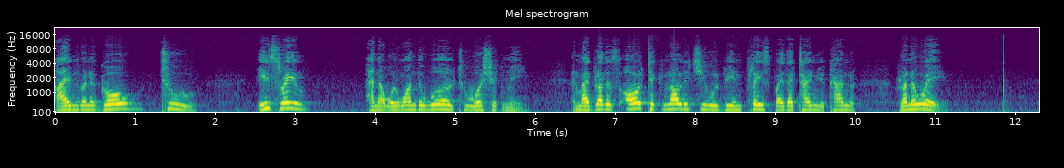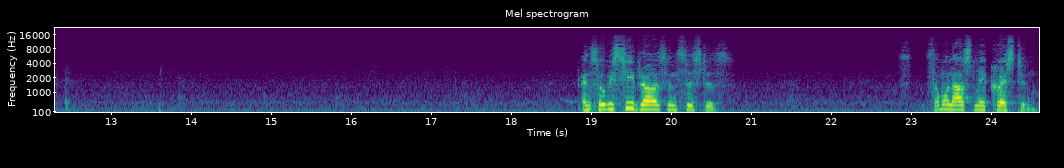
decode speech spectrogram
I'm going to go to Israel and I will want the world to worship me. And my brothers, all technology will be in place by that time you can't run away. And so we see, brothers and sisters, someone asked me a question,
